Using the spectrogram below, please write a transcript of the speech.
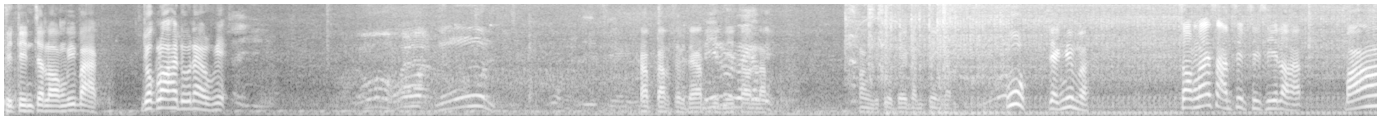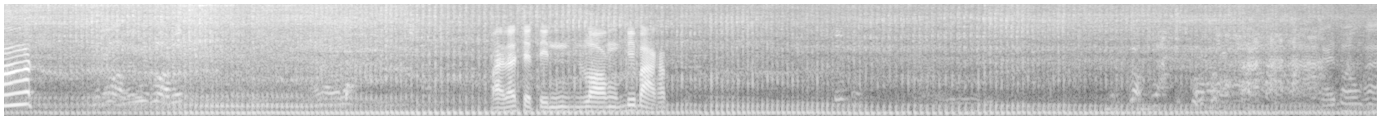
พี่ตินจะลองวิบาก ยกล้อให้ดูหน่อยลูกพี่โอ้โหนู่นครับครับสวัสดีครับยินดีต้อนรับฟังยูทูบเป็นคำจริงครับอู้เสียงนิ่มเหรอสองร้อยสามสิบซีซีเหรอครับป๊าดไปแล้วเจตินลองวิบากครับ ไก่ทองมา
